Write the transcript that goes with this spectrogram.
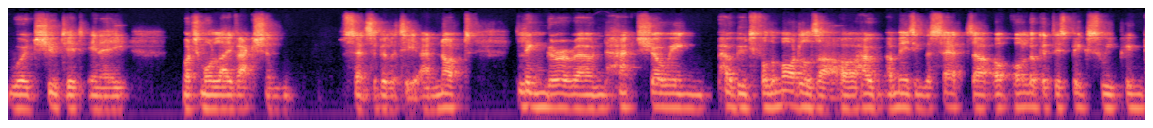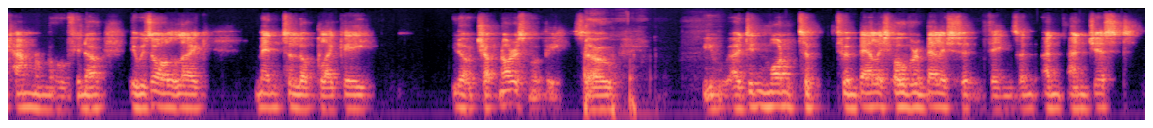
would shoot it in a much more live action sensibility and not linger around showing how beautiful the models are or how amazing the sets are or, or, look at this big sweeping camera move you know? It was all like meant to look like a you know chuck norris movie so you, i didn't want to to embellish over embellish certain things and and and just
